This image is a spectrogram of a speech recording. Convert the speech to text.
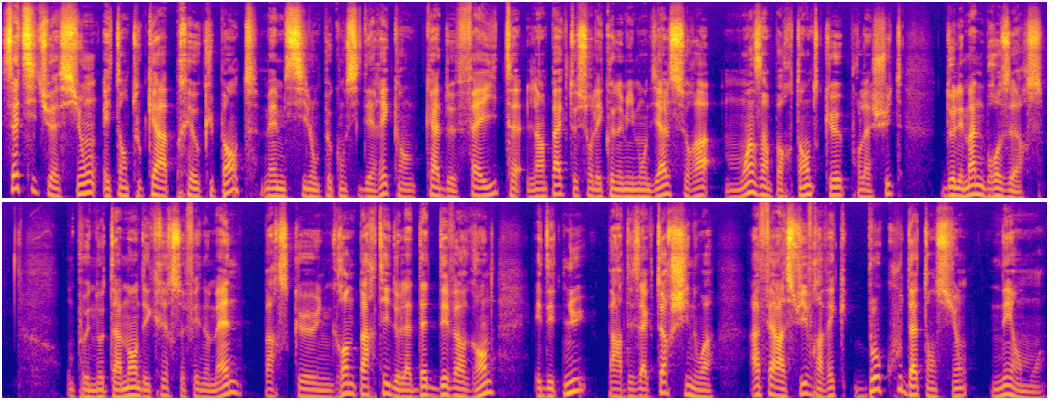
Cette situation est en tout cas préoccupante, même si l'on peut considérer qu'en cas de faillite, l'impact sur l'économie mondiale sera moins importante que pour la chute de Lehman Brothers. On peut notamment décrire ce phénomène parce qu'une grande partie de la dette d'Evergrande est détenue par des acteurs chinois, affaire à suivre avec beaucoup d'attention néanmoins.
